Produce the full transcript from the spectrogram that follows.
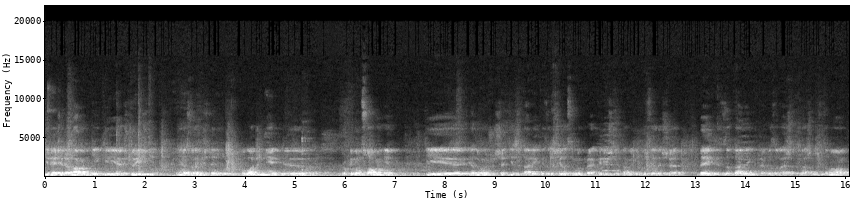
ті речі регламентні, які є щорічні, вони на сьогоднішній день погоджені, е, профінансовані. І я думаю, що ще ті деталі, які залишилися ми в проєкті рішення, там відобразили ще деякі завдання, які треба завершити нашим установам.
